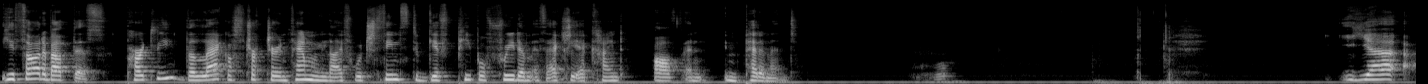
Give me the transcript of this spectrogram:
He thought about this. Partly, the lack of structure in family life, which seems to give people freedom, is actually a kind of an impediment. Yeah,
